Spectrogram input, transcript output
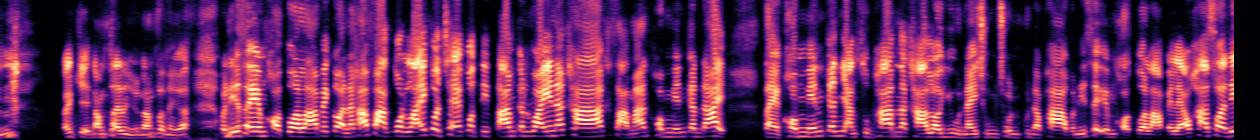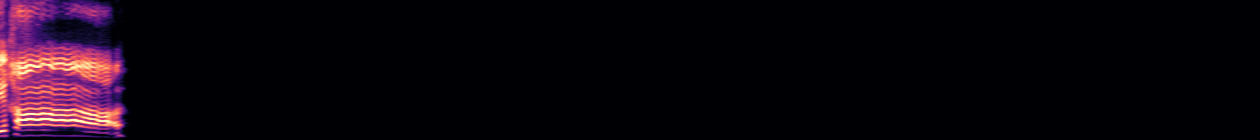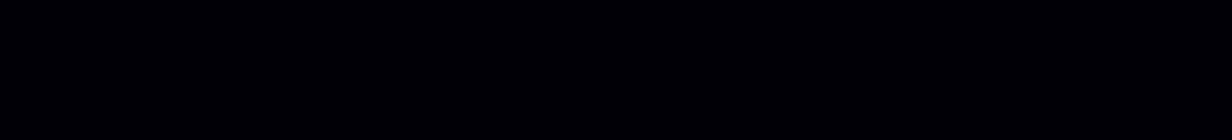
โอเคนำเสนอนำเสนอ วันนี้เซมขอตัวลาไปก่อนนะคะ ฝากกดไลค์ กดแชร์ กดติดตามกันไว้นะคะ สามารถคอมเมนต์กันได้ แต่คอมเมนต์กันอย่างสุภาพนะคะ เราอยู่ในชุมชนคุณภาพ วันนี้เซมขอตัวลาไปแล้วค่ะ สวัสดีค่ะ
